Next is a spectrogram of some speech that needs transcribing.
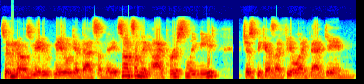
So who knows? Maybe maybe we'll get that someday. It's not something I personally need, just because I feel like that game,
